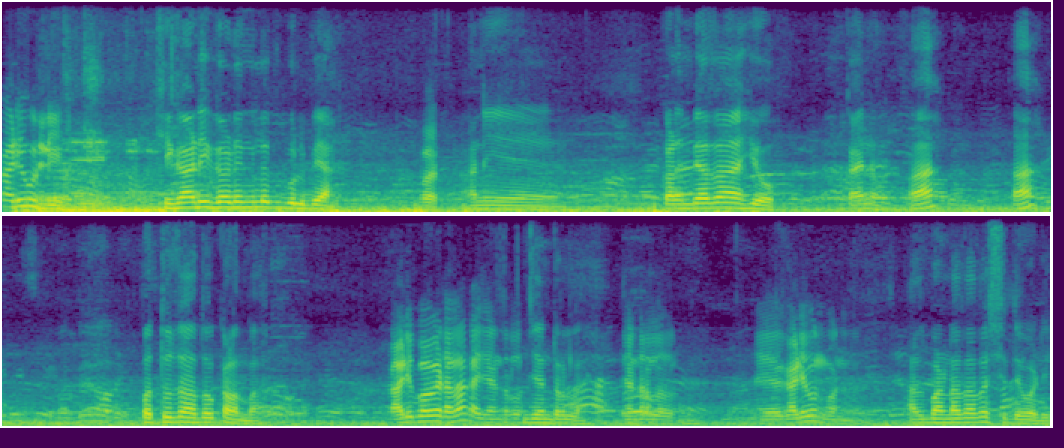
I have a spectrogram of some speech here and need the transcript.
गाडी उडली ही गाडी गडंगलत गुलब्या. बर. आणि कळंब्याचा ह्यो. काय ना हा? हा? पत्तूचा तो कळंबा. गाडी बघत आला का जनरल जनरलला. जनरलला. गाडी पण कोण? आज बंडाचा आता शिदेवाडी.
